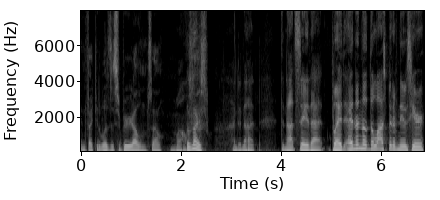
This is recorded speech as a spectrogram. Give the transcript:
infected was the superior album. So Well, it was nice. I did not did not say that. But and then the, the last bit of news here,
